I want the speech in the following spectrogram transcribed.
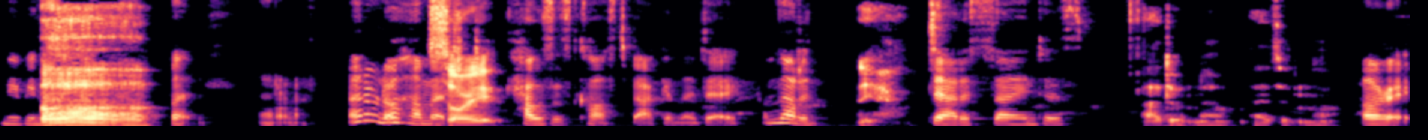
maybe not, but I don't know. I don't know how much Sorry. houses cost back in the day. I'm not a Yeah. data scientist. I don't know. I don't know. All right.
